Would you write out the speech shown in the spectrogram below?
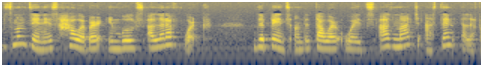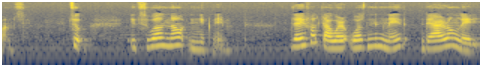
This maintenance, however, involves a lot of work. The paint on the tower weighs as much as 10 elephants. 2. Its well-known nickname. The Eiffel Tower was nicknamed the Iron Lady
